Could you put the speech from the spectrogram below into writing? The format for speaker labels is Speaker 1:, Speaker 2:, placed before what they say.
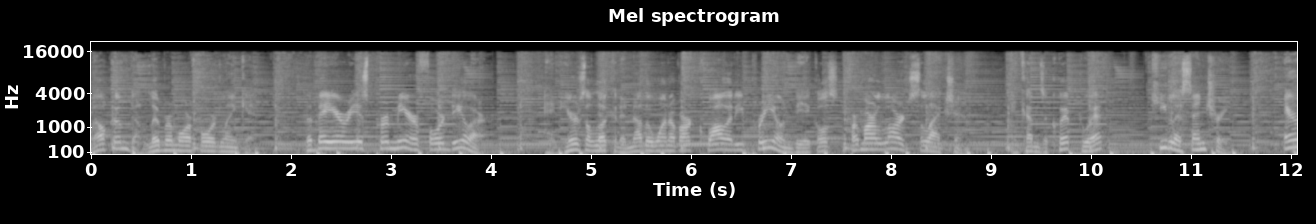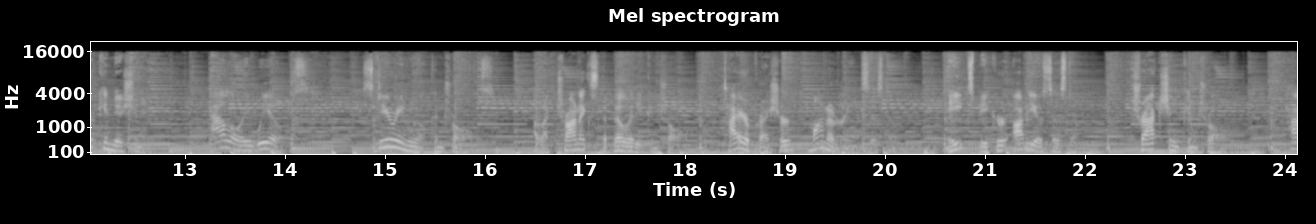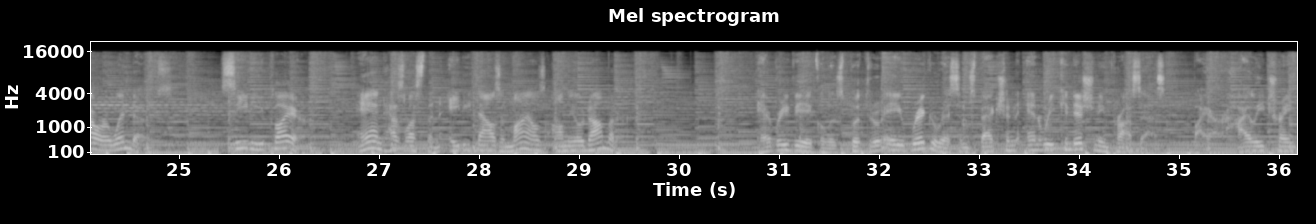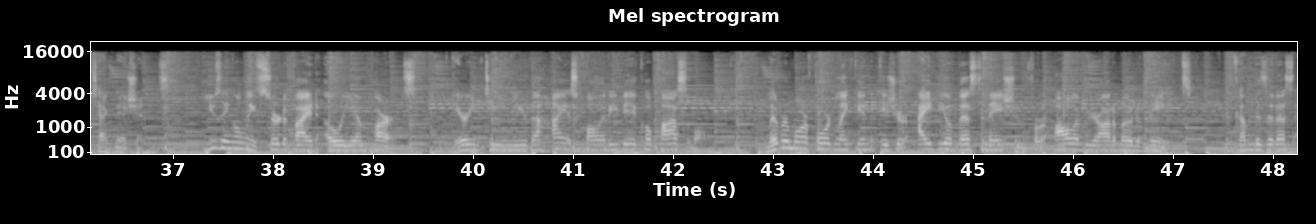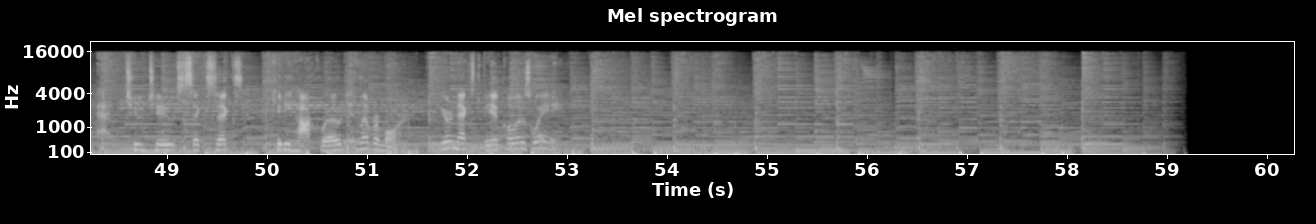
Speaker 1: Welcome to Livermore Ford Lincoln, the Bay Area's premier Ford dealer. And here's a look at another one of our quality pre owned vehicles from our large selection. It comes equipped with keyless entry, air conditioning, alloy wheels, steering wheel controls, electronic stability control, tire pressure monitoring system, 8 speaker audio system, traction control, power windows, CD player, and has less than 80,000 miles on the odometer. Every vehicle is put through a rigorous inspection and reconditioning process by our highly trained technicians, using only certified OEM parts, guaranteeing you the highest quality vehicle possible. Livermore Ford Lincoln is your ideal destination for all of your automotive needs. Come visit us at 2266 Kitty Hawk Road in Livermore. Your next vehicle is waiting.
